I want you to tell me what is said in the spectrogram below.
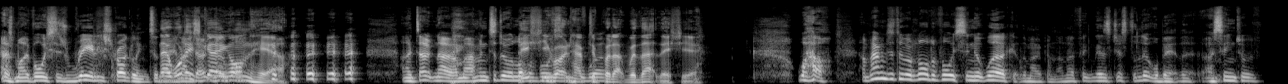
As my voice is really struggling today. Now, what is going on here? I don't know. I'm having to do a lot At of least you won't have to work. put up with that this year. Well, I'm having to do a lot of voicing at work at the moment, and I think there's just a little bit that I seem to have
